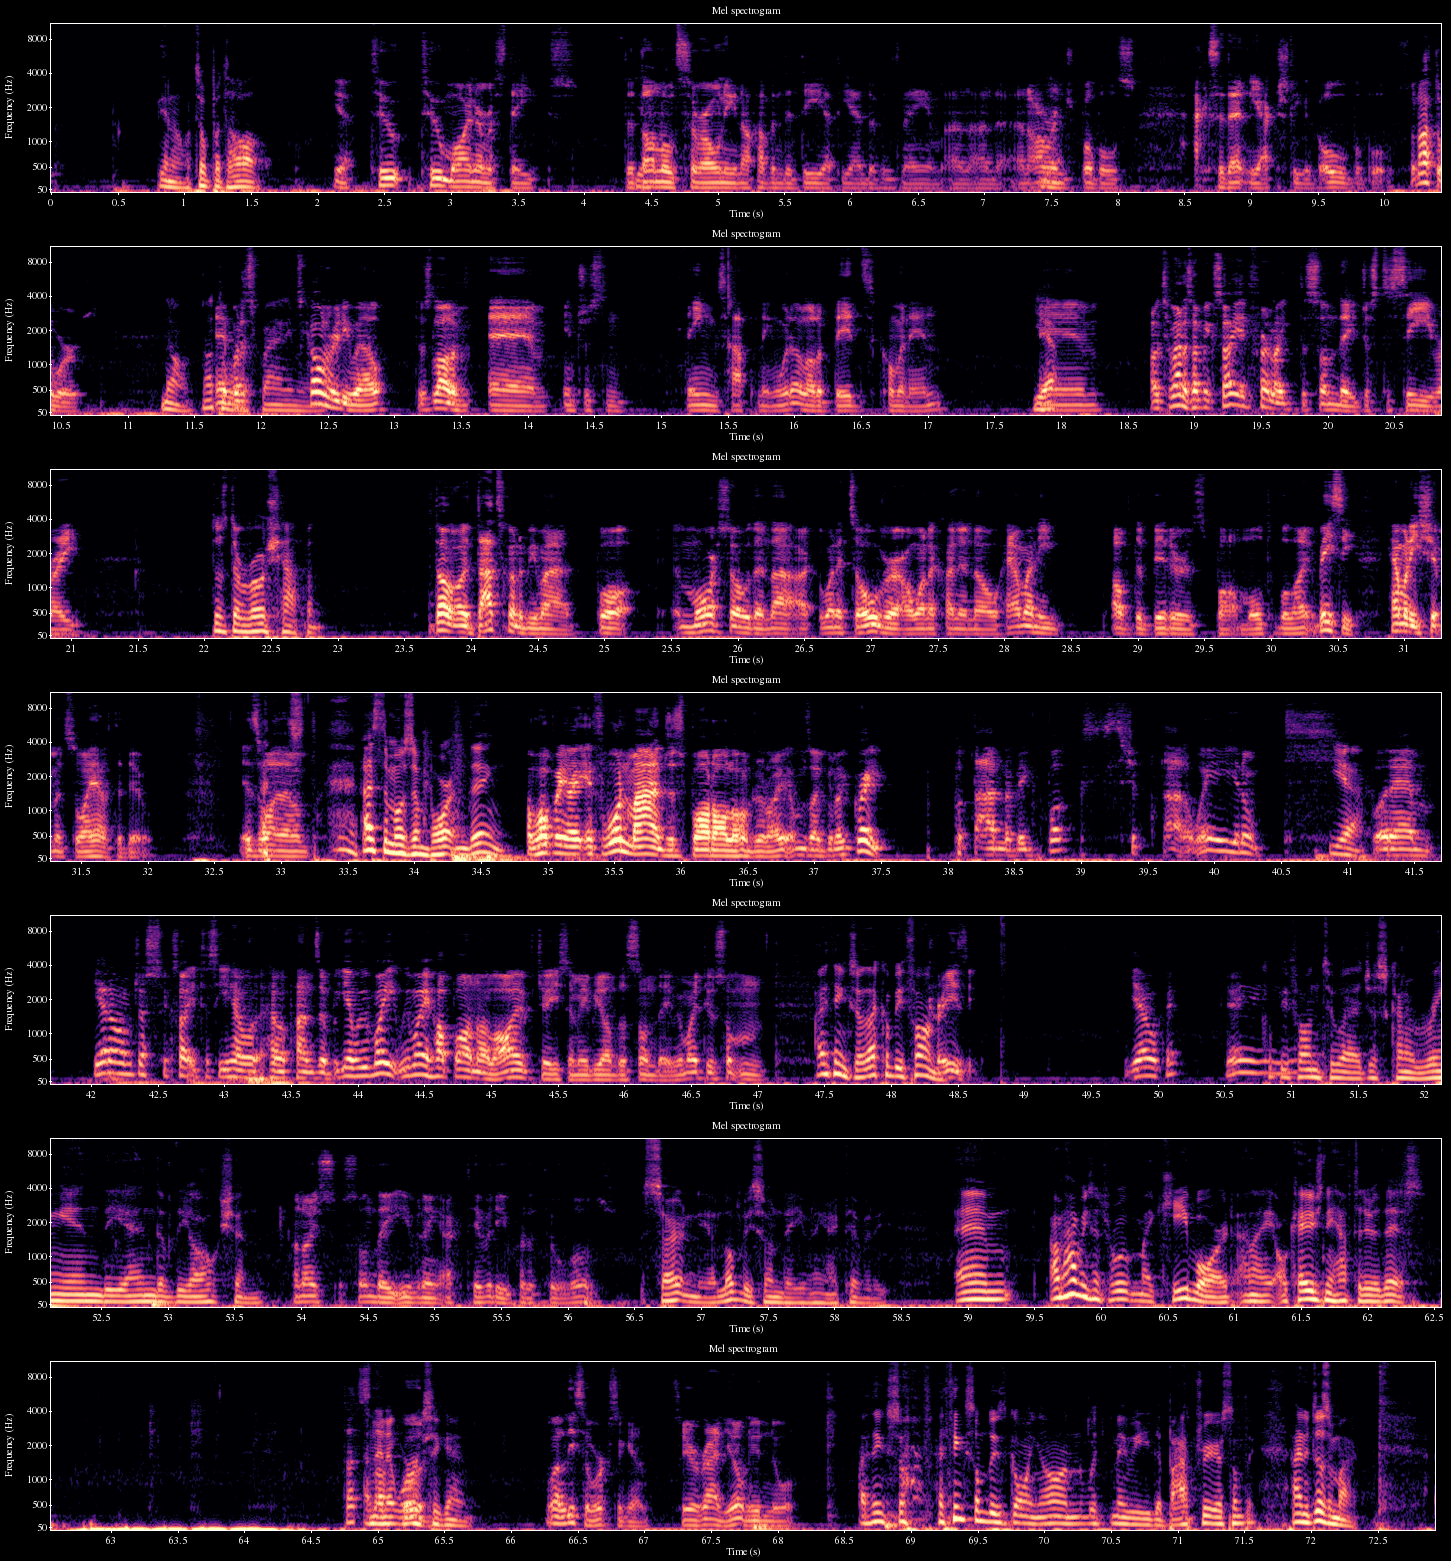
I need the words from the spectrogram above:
you know, it's up at all. Yeah, two two minor mistakes. The Yeah. Donald Cerrone not having the D at the end of his name, and and, and orange bubbles accidentally actually a gold bubble. So not the worst. No, not Yeah, the but worst by any It's means. going really well. There's a lot of um, interesting things happening with a lot of bids coming in. Yeah. Um, oh, to be honest, I'm excited for like the Sunday just to see. Right, Does the rush happen? No, that's going to be mad. But more so than that, when it's over, I want to kind of know how many of the bidders bought multiple items. Basically, how many shipments do I have to do? Is what I'm. That's the most important thing. I'm hoping like if one man just bought all 100 items, I'd be like, great, put that in a big box, ship that away, you know. Yeah. But um, yeah, no, I'm just excited to see how how it pans out. But yeah, we might we might hop on a live, Jason, maybe on the Sunday. We might do something I think so. That could be fun. crazy. Yeah, okay. Yeah, yeah, yeah, Could be fun to uh, just kind of ring in the end of the auction. A nice Sunday evening activity for the two of us. Certainly, a lovely Sunday evening activity. Um, I'm having some trouble with my keyboard, and I occasionally have to do this, That's and then not it works again. Well, at least it works again. So you're grand. You don't need a new one. I think so. I think something's going on with maybe the battery or something, and it doesn't matter.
